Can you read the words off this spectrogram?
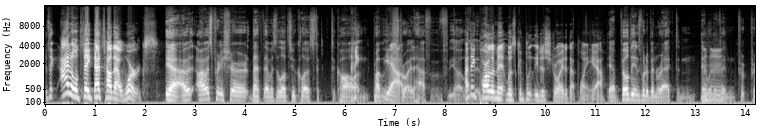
It's like I don't think that's how that works. Yeah, I was I was pretty sure that that was a little too close to, to call and probably yeah. destroyed half of you know. I think Parliament was completely destroyed at that point. Yeah. Yeah, buildings would have been wrecked and it would have Mhm. been pr- pr-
